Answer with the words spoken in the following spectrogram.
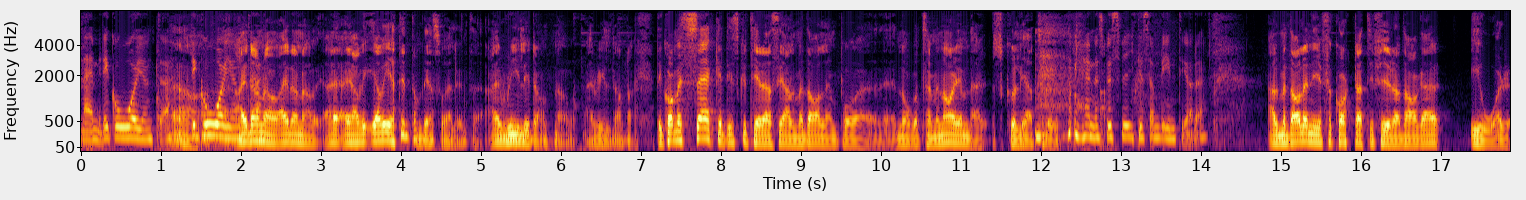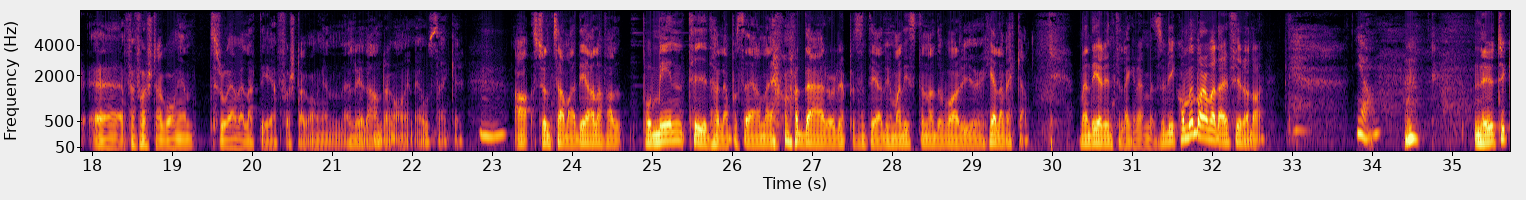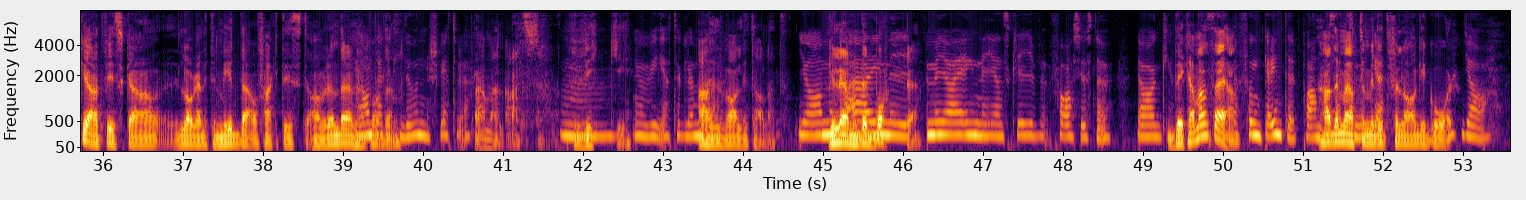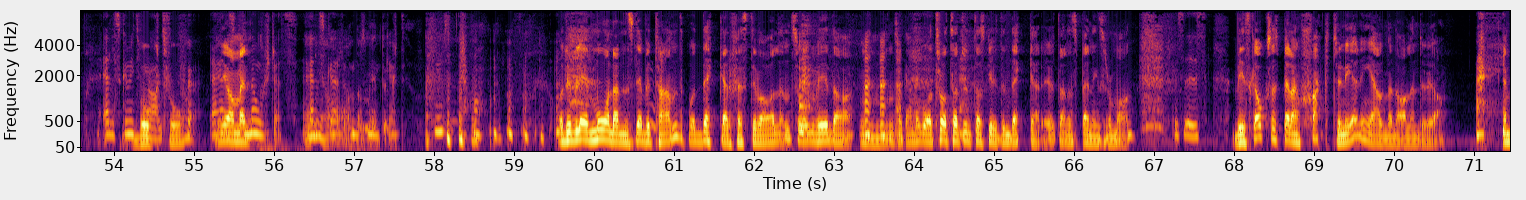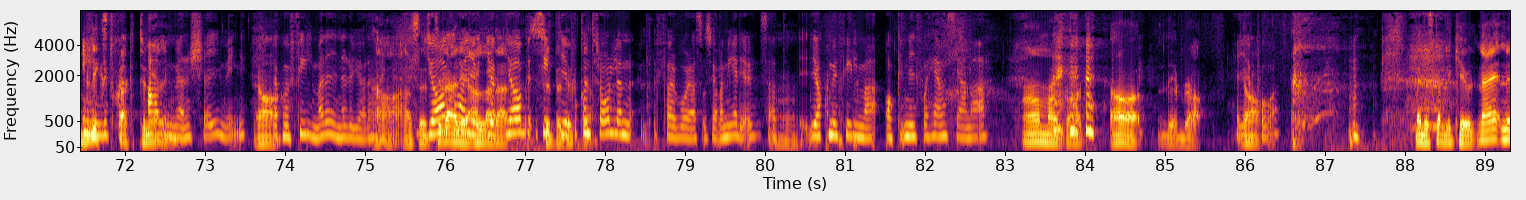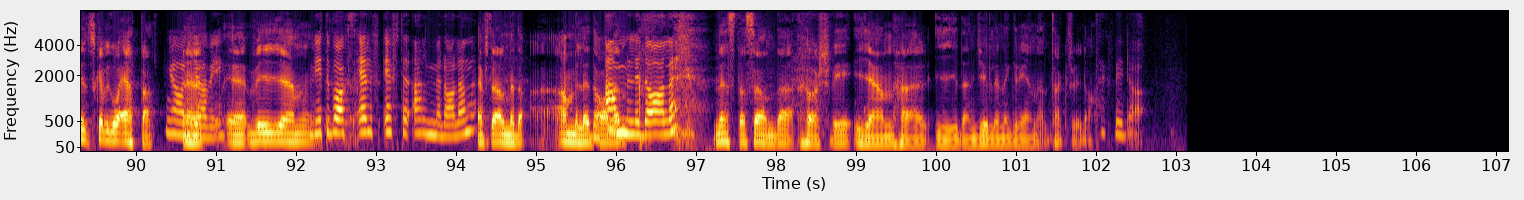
Nej, men det går ju inte. Ja, det går ju inte. I don't know, I don't know. Jag, jag, vet inte om det är så eller inte. I mm. really don't know. I really don't know. Det kommer säkert diskuteras i Almedalen på eh, något seminarium där, skulle jag tro. Hennes besvikelse om det inte gör det. Almedalen är förkortat till fyra dagar i år eh, för första gången. Tror jag väl att det är första gången, eller är det andra gången? Jag är osäker. Mm. Ja, strunt samma. Det är i alla fall på min tid, höll jag på att säga, när jag var där och representerade humanisterna, då var det ju hela veckan. Men det är det inte längre. Så vi kommer bara vara där i fyra dagar. Ja. Mm. Nu tycker jag att vi ska laga lite middag och faktiskt avrunda den här podden. Jag har inte ätit lunch, vet du det? Ja, men alltså, mm, Vicky. Jag vet, jag glömde. Allvarligt talat. Ja, men Glömde bort i, det. Men jag är inne i en skrivfas just nu. Jag, det kan man säga. Jag funkar inte på andra Hade sätt möte med ditt förlag igår. Ja, jag älskar mitt Bok förlag. två. Jag älskar ja, men, Norstedts. Jag älskar ja, dem så mycket. Duktiga. Och du blev månadens debutant på Deckarfestivalen, såg vi idag. Mm, så kan det gå, trots att du inte har skrivit en deckare, utan en spänningsroman. Precis. Vi ska också spela en schackturnering i Almedalen, du och jag. En blixtschacksturnering. Allmän shaming. Ja. Jag kommer filma dig när du gör det här. Ja, alltså, jag, ju, jag, jag sitter ju på kontrollen för våra sociala medier, så att mm. jag kommer filma och ni får hemskt gärna... Oh my god. Ja, det är bra. Heja ja. på. Men det ska bli kul. Nej, nu ska vi gå och äta. Ja, det gör vi. Eh, vi, eh, vi är tillbaka efter Almedalen. Efter Almeda Amledalen. Amledalen. Nästa söndag hörs vi igen här i den gyllene grenen. Tack för idag. Tack för idag.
